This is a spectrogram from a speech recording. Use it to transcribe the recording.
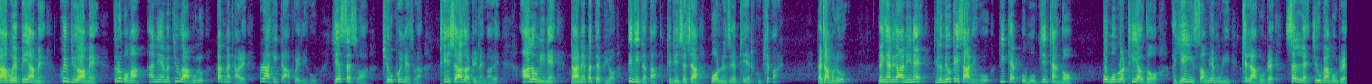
ကာကွယ်ပေးရမယ်ခွင့်ပြုရမယ်သူတို့ပေါ်မှာအန္တရာယ်မပြုရဘူးလို့သတ်မှတ်ထားတဲ့ပရဟိတအဖွဲ့တွေကိုရက်ဆက်စွာ ဖြိုခွင်းတယ်ဆိုတာထင်ရှားစွာတွေ့နိုင်ပါတယ်အားလုံးအနေနဲ့ဒါနဲ့ပတ်သက်ပြီးတော့တိတိတတ်တာထင်ထင်ရှားရှားပေါ်လွင်စေတဲ့ဖြစ်ရတစ်ခုဖြစ်ပါတယ်ဒါကြောင့်မလို့နိုင်ငံတကာအနေနဲ့ဒီလိုမျိုးကိစ္စတွေကိုတိထက်ပုံမပြင်းထန်သောပုံမပြီးတော့ထိရောက်သောအရေးကြီးဆောင်ရွက်မှုတွေဖြစ်လာဖို့အတွက်ဆက်လက်ကြိုးပမ်းဖို့အတွက်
